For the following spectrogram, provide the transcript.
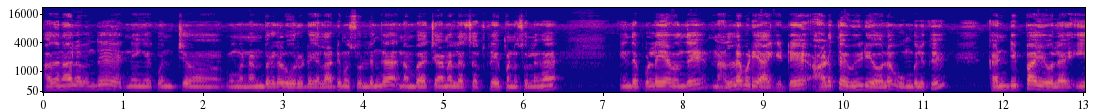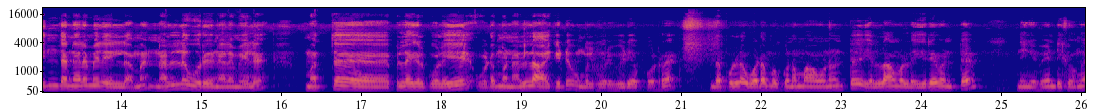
அதனால் வந்து நீங்கள் கொஞ்சம் உங்கள் நண்பர்கள் ஒரு எல்லாட்டையுமே சொல்லுங்கள் நம்ம சேனலை சப்ஸ்கிரைப் பண்ண சொல்லுங்கள் இந்த பிள்ளைய வந்து நல்லபடியாக ஆக்கிட்டு அடுத்த வீடியோவில் உங்களுக்கு கண்டிப்பாக இவளை இந்த நிலமையில இல்லாமல் நல்ல ஒரு நிலமையில மற்ற பிள்ளைகள் போலயே உடம்பை நல்லா ஆக்கிட்டு உங்களுக்கு ஒரு வீடியோ போடுறேன். இந்த புள்ள உடம்பு குணமாகணுன்ட்டு எல்லாம் வல்ல இறைவன்கிட்ட நீங்கள் வேண்டிக்கோங்க.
